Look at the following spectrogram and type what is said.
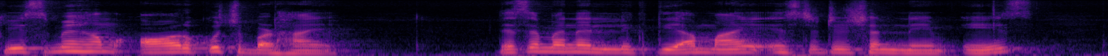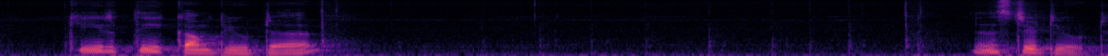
कि इसमें हम और कुछ बढ़ाएँ, जैसे मैंने लिख दिया my institution name is Kirti Computer Institute.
